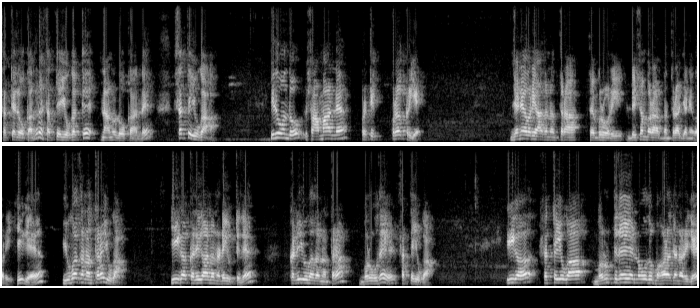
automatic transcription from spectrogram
ಸತ್ಯಲೋಕ ಅಂದರೆ ಸತ್ಯಯುಗಕ್ಕೆ ನಾನು ಲೋಕ ಅಂದರೆ ಸತ್ಯಯುಗ. ಇದು ಒಂದು ಸಾಮಾನ್ಯ ಪ್ರತಿ ಪ್ರಕ್ರಿಯೆ. ಜನವರಿ ಆದ ನಂತರ ಫೆಬ್ರವರಿ, ಡಿಸೆಂಬರ್ ಆದ ನಂತರ ಜನವರಿ. ಹೀಗೆ ಯುಗದ ನಂತರ ಯುಗ. ಈಗ ಕಲಿಗಾಲ ನಡೆಯುತ್ತಿದೆ. ಕಲಿಯುಗದ ನಂತರ ಬರುವುದೇ ಸತ್ಯಯುಗ. ಈಗ ಸತ್ಯಯುಗ ಬರುತ್ತಿದೆ ಎನ್ನುವುದು ಬಹಳ ಜನರಿಗೆ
